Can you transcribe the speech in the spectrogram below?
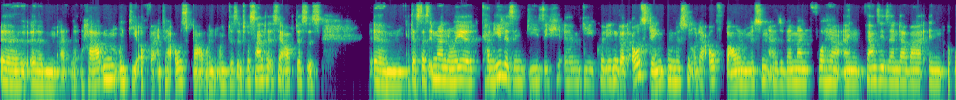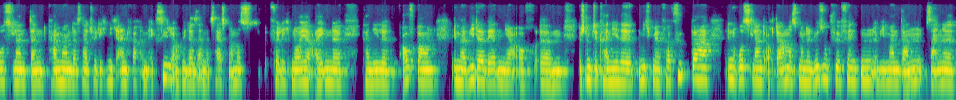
äh, ähm, haben und die auch weiter ausbauen. Und das Interessante ist ja auch, dass es ähm, dass das immer neue Kanäle sind, die sich ähm, die Kollegen dort ausdenken müssen oder aufbauen müssen. Also wenn man vorher ein Fernsehsender war in Russland, dann kann man das natürlich nicht einfach im Exil auch wieder sein. Das heißt, man muss völlig neue eigene Kanäle aufbauen. Immer wieder werden ja auch bestimmte Kanäle nicht mehr verfügbar in Russland. Auch da muss man eine Lösung für finden, wie man dann seine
